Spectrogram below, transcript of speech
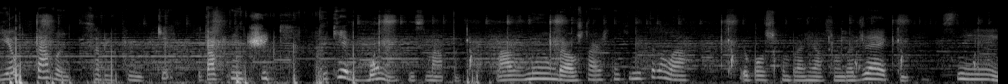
E eu tava, sabe com o que? Eu tava com o Tique. Tique é bom nesse mapa. Mas não, Brawl Stars tem que me trollar. Eu posso comprar a reação da Jack. Sim,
